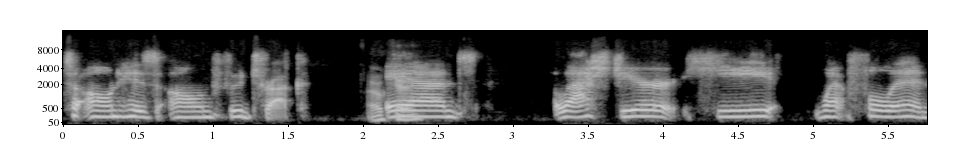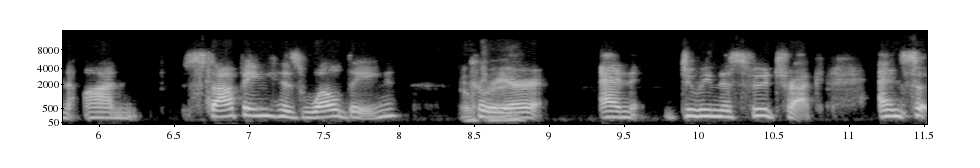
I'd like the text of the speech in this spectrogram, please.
to own his own food truck. Okay. And last year, he went full in on stopping his welding okay. career and doing this food truck. And so,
